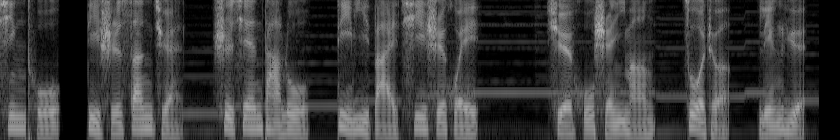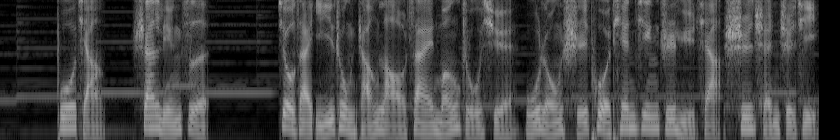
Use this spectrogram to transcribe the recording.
星图第十三卷，世仙大陆第一百七十回，雪狐神芒。作者：凌月。播讲：山灵子。就在一众长老在盟主雪无容石破天惊之语下失神之际，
